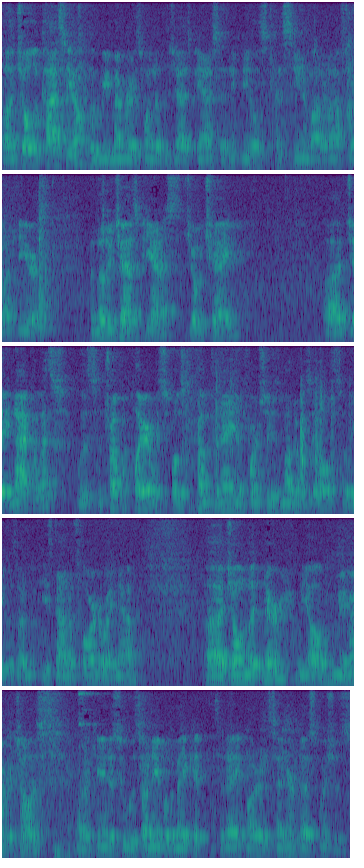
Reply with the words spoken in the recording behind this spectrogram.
Uh, Joe Locascio, who we remember as one of the jazz pianists. I think Neil has seen him on and off throughout the years. Another jazz pianist, Joe Che. Uh, Jay Nakowitz was the trumpet player, was supposed to come today. Unfortunately, his mother was ill, so he was on, he's down in Florida right now. Uh, Joan Littner, we all remember cellist. Uh, who was unable to make it today, wanted to send her best wishes.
